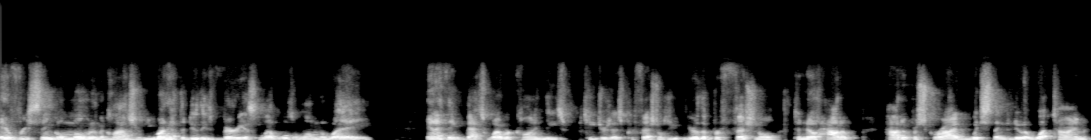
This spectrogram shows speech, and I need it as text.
every single moment in the Mhm. classroom. You might have to do these various levels along the way. And I think that's why we're calling these teachers as professionals. You, you're the professional to know how to how to prescribe which thing to do at what time.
